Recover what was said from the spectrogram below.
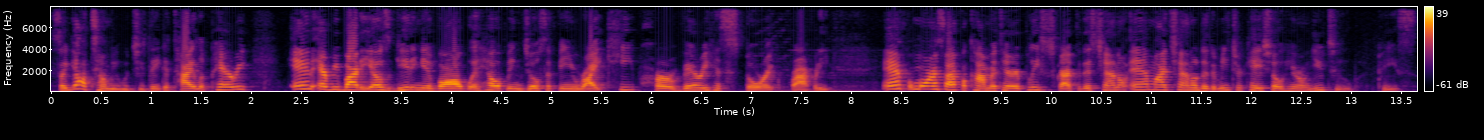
So y'all tell me what you think of Tyler Perry and everybody else getting involved with helping Josephine Wright keep her very historic property. And for more insightful commentary, please subscribe to this channel and my channel, The Demetra Kaye Show, here on YouTube. Peace.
